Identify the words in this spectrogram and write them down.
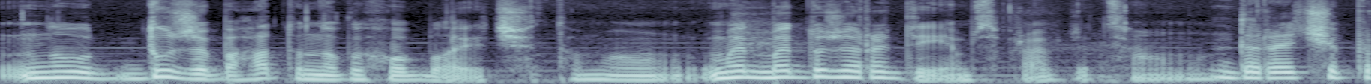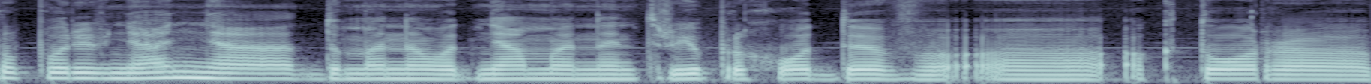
ну дуже багато нових облич. Тому ми, ми дуже радіємо справді цьому. До речі, про порівняння до мене от днями на інтерв'ю приходив е, актор. е,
